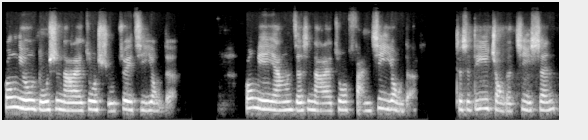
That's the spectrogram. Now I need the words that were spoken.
公牛犊是拿来做赎罪祭用的，公绵羊则是拿来做燔祭用的。这是第一种的祭牲，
